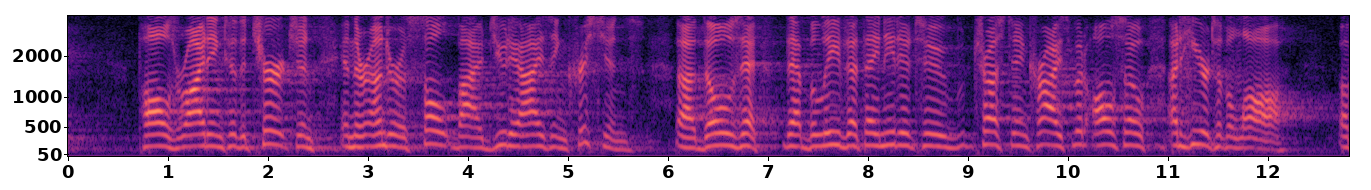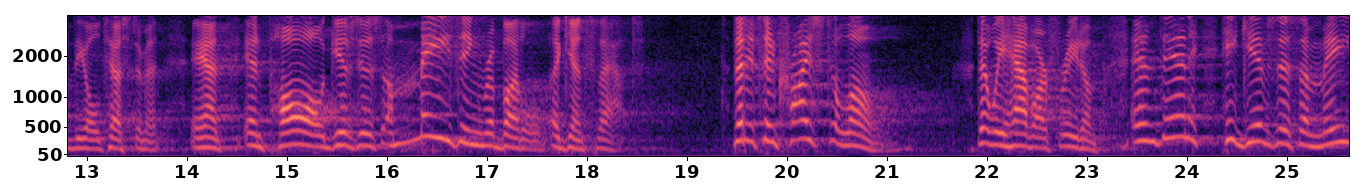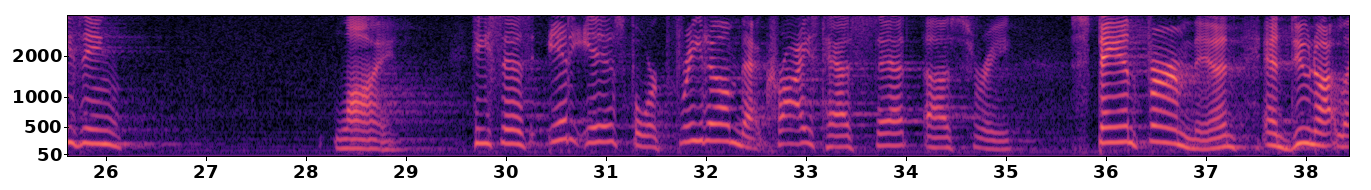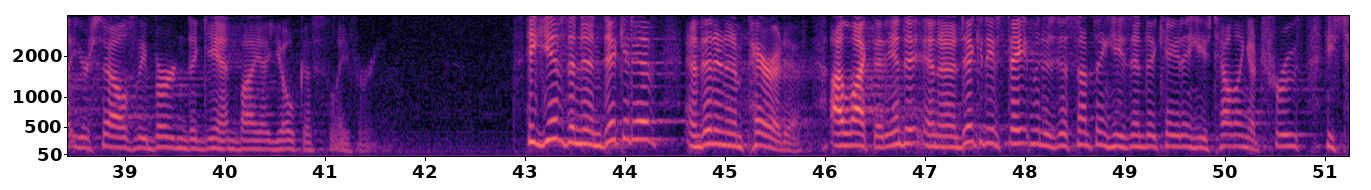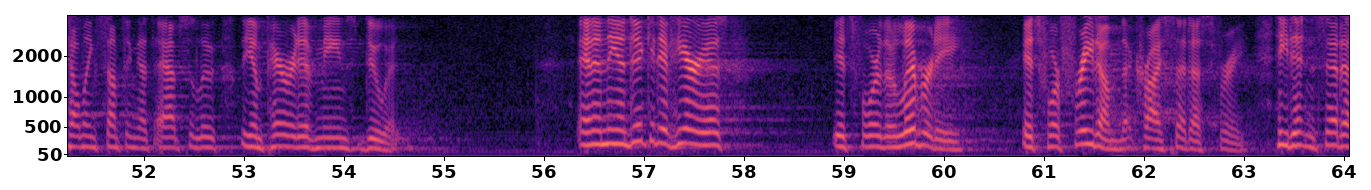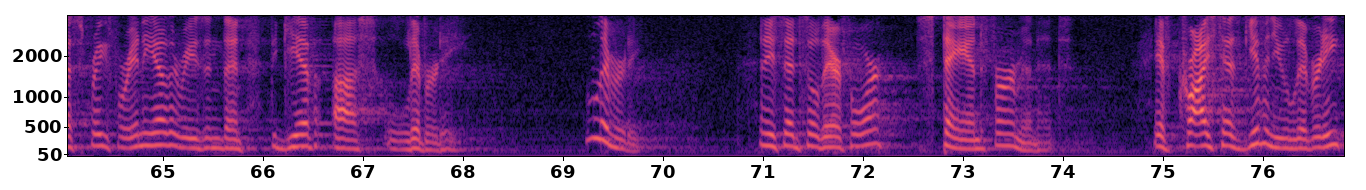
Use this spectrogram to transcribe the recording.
Paul's writing to the church, and, and they're under assault by Judaizing Christians uh, those that, that believed that they needed to trust in Christ, but also adhere to the law of the Old Testament. And, and Paul gives this amazing rebuttal against that. That it's in Christ alone that we have our freedom. And then he gives this amazing line. He says, It is for freedom that Christ has set us free. Stand firm then, and do not let yourselves be burdened again by a yoke of slavery. He gives an indicative and then an imperative. I like that. And an indicative statement is just something he's indicating. He's telling a truth. He's telling something that's absolute. The imperative means do it. And in the indicative here is it's for the liberty, it's for freedom that Christ set us free. He didn't set us free for any other reason than to give us liberty. Liberty. And he said, So therefore, stand firm in it. If Christ has given you liberty,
